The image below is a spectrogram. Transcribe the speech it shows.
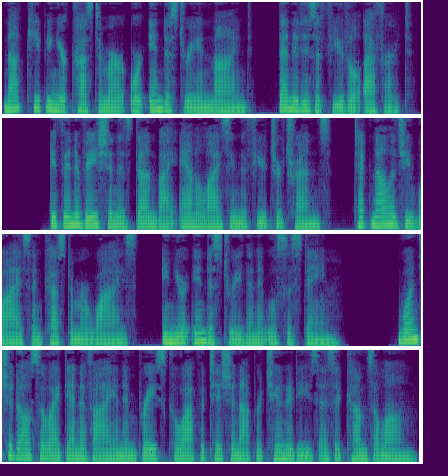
not keeping your customer or industry in mind, then it is a futile effort. If innovation is done by analyzing the future trends, technology wise and customer wise, in your industry, then it will sustain. One should also identify and embrace co-opetition opportunities as it comes along.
